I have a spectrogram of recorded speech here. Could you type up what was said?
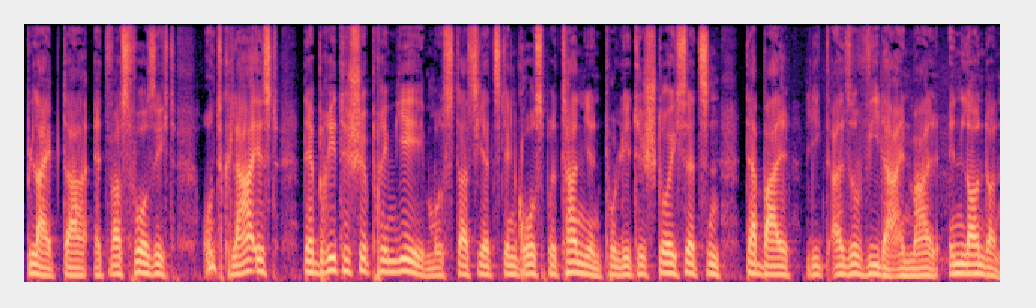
bleibt da etwas Vorsicht. Und klar ist, der britische Premier muss das jetzt in Großbritannien politisch durchsetzen. Der Ball liegt also wieder einmal in London.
